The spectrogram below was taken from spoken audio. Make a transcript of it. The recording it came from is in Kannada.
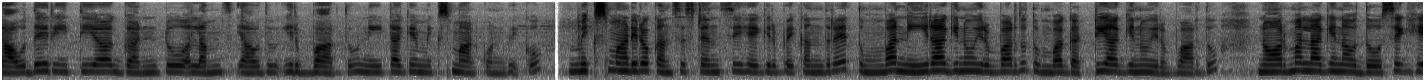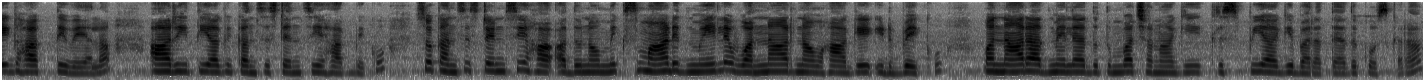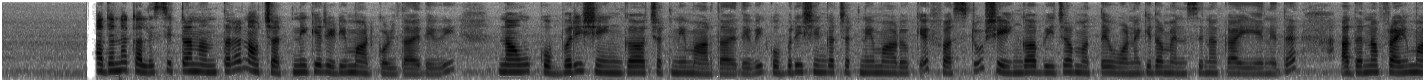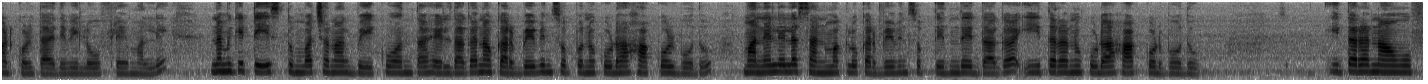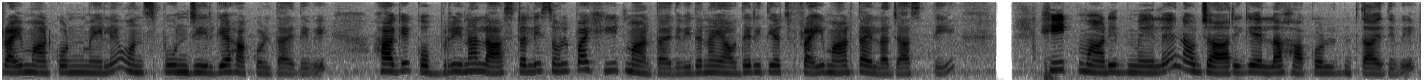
ಯಾವುದೇ ರೀತಿಯ ಗಂಟು ಲಮ್ಸ್ ಯಾವುದು ಇರಬಾರ್ದು, ನೀಟಾಗಿ ಮಿಕ್ಸ್ ಮಾಡ್ಕೊಳ್ಬೇಕು ಮಿಕ್ಸ್ ಮಾಡಿರೋ ಕನ್ಸಿಸ್ಟೆನ್ಸಿ ಹೇಗಿರಬೇಕಂದ್ರೆ ತುಂಬ ನೀರಾಗಿನೂ ಇರಬಾರ್ದು, ತುಂಬ ಗಟ್ಟಿಯಾಗಿನೂ ಇರಬಾರ್ದು. ನಾರ್ಮಲ್ಲಾಗಿ ನಾವು ದೋಸೆಗೆ ಹೇಗೆ ಹಾಕ್ತೀವಿ ಅಲ್ಲ ಆ ರೀತಿಯಾಗಿ ಕನ್ಸಿಸ್ಟೆನ್ಸಿ ಹಾಕಬೇಕು. ಸೊ ಕನ್ಸಿಸ್ಟೆನ್ಸಿ ಹಾ, ಅದು ನಾವು ಮಿಕ್ಸ್ ಮಾಡಿದ ಮೇಲೆ ಒನ್ ಅವರ್ ನಾವು ಹಾಗೆ ಇಡಬೇಕು. ಒನ್ ಅವರ್ ಆದಮೇಲೆ ಅದು ತುಂಬ ಚೆನ್ನಾಗಿ ಕ್ರಿಸ್ಪಿಯಾಗಿ ಬರುತ್ತೆ ಅದಕ್ಕೋಸ್ಕರ. ಅದನ್ನು ಕಲಿಸಿಟ್ಟ ನಂತರ ನಾವು ಚಟ್ನಿಗೆ ರೆಡಿ ಮಾಡ್ಕೊಳ್ತಾ ಇದ್ದೀವಿ. ನಾವು ಕೊಬ್ಬರಿ ಶೇಂಗಾ ಚಟ್ನಿ ಮಾಡ್ತಾ ಇದ್ದೀವಿ. ಕೊಬ್ಬರಿ ಶೇಂಗಾ ಚಟ್ನಿ ಮಾಡೋಕ್ಕೆ ಫಸ್ಟು ಶೇಂಗಾ ಬೀಜ ಮತ್ತು ಒಣಗಿದ ಮೆಣಸಿನಕಾಯಿ ಏನಿದೆ, ಅದನ್ನು ಫ್ರೈ ಮಾಡ್ಕೊಳ್ತಾ ಇದ್ದೀವಿ ಲೋ ಫ್ಲೇಮಲ್ಲಿ ನಮಗೆ ಟೇಸ್ಟ್ ತುಂಬ ಚೆನ್ನಾಗಿ ಬೇಕು ಅಂತ ಹೇಳಿದಾಗ ನಾವು ಕರಿಬೇವಿನ ಸೊಪ್ಪನ್ನು ಕೂಡ ಹಾಕ್ಕೊಳ್ಬೋದು. ಮನೆಯಲ್ಲೆಲ್ಲ ಸಣ್ಣ ಮಕ್ಕಳು ಕರಿಬೇವಿನ ಸೊಪ್ಪು ತಿಂದೇ ಇದ್ದಾಗ ಈ ಥರನೂ ಕೂಡ ಹಾಕ್ಕೊಡ್ಬೋದು. ಈ ಥರ ನಾವು ಫ್ರೈ ಮಾಡ್ಕೊಂಡ್ಮೇಲೆ ಒಂದು ಸ್ಪೂನ್ ಜೀರಿಗೆ ಹಾಕ್ಕೊಳ್ತಾ ಇದ್ದೀವಿ. ಹಾಗೆ ಕೊಬ್ಬರಿನ ಲಾಸ್ಟಲ್ಲಿ ಸ್ವಲ್ಪ ಹೀಟ್ ಮಾಡ್ತಾ ಇದ್ದೀವಿ. ಇದನ್ನು ಯಾವುದೇ ರೀತಿಯ ಫ್ರೈ ಮಾಡ್ತಾ ಇಲ್ಲ ಜಾಸ್ತಿ. ಹೀಟ್ ಮಾಡಿದ ಮೇಲೆ ನಾವು ಜಾರಿಗೆ ಎಲ್ಲ ಹಾಕೊಳ್ತಾ ಇದ್ದೀವಿ.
